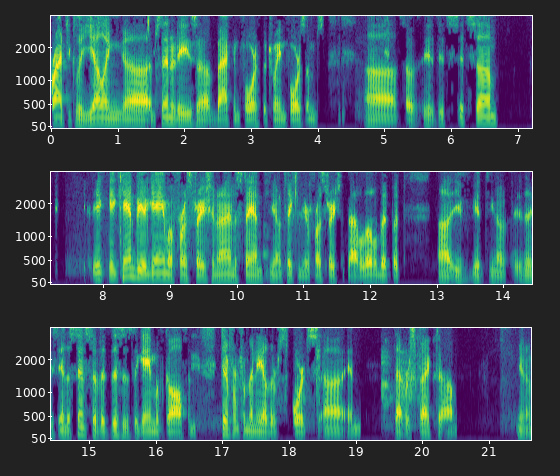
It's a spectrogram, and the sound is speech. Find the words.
practically yelling uh, obscenities uh, back and forth between foursomes. Uh, so it, it's it's um it, it can be a game of frustration. I understand, you know, taking your frustrations out a little bit, but uh, you've it, you know, in the sense of it, this is the game of golf and different from any other sports uh, in that respect. Um, you know,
